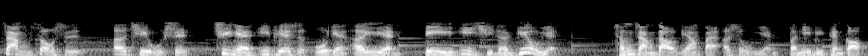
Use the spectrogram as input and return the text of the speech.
藏寿司二七五四去年 EPS 五点二一元，低于预期的六元，成长到两百二十五元，本益比偏高，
